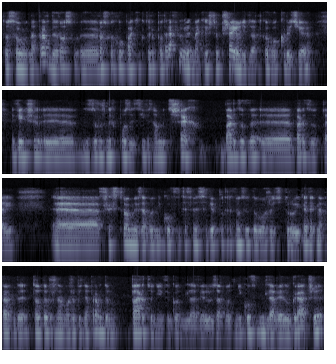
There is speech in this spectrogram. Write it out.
to są naprawdę ros, e, rosłe chłopaki, które potrafią jednak jeszcze przejąć dodatkowo krycie większy, e, z różnych pozycji, mamy trzech bardzo, e, bardzo tutaj e, wszechstronnych zawodników w defensywie potrafiących dołożyć trójkę. Tak naprawdę to drużyna może być naprawdę bardzo niewygodna dla wielu zawodników, dla wielu graczy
